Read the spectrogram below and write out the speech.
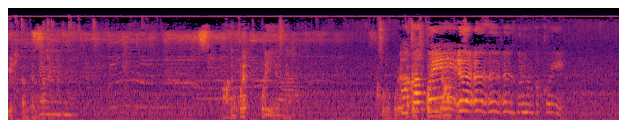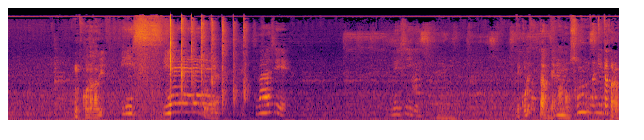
上切ったみたいな感じ、うんうんあーでもこれこれいいですね。あそうだこれだあってこれいいなってうんうんうんうんうん。かっこいい。うんこんな感じ。いいいっす。イエーイ。ね。素晴らしい嬉しいです。でこれだったらね、うん。あのそんなにだから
